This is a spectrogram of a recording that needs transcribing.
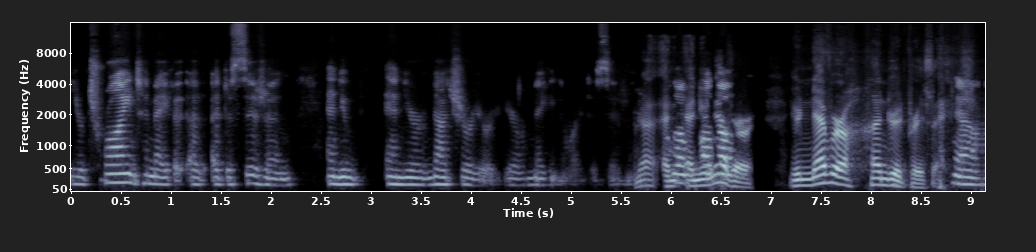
you're trying to make a, a- decision and you and you're not sure you're you're making the right decision. Yeah, and Although- and you although- never you're never a hundred percent. No,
